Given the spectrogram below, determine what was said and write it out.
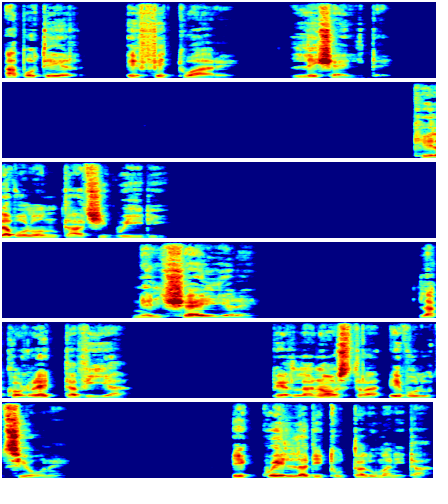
a poter effettuare le scelte. Che la volontà ci guidi nel scegliere la corretta via per la nostra evoluzione e quella di tutta l'umanità.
